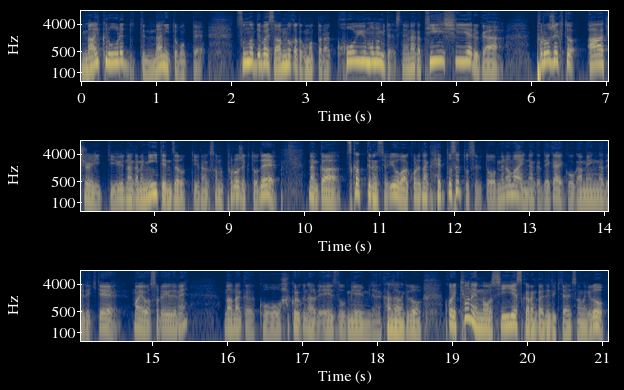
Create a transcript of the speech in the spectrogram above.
マイクロオーレッドって何と思って、そんなデバイスあんのかと思ったら、こういうものみたいですね。なんか TCL が、プロジェクトアーチェリーっていう、なんかね、2.0っていう、なんかそのプロジェクトで、なんか使ってるんですよ。要はこれなんかヘッドセットすると、目の前になんかでかいこう画面が出てきて、まあ要はそれでね、まあなんかこう迫力のある映像見えるみたいな感じなんだけど、これ去年の CES かなんか出てきたりしたんだけど、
